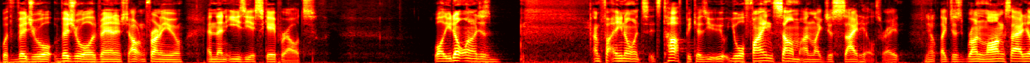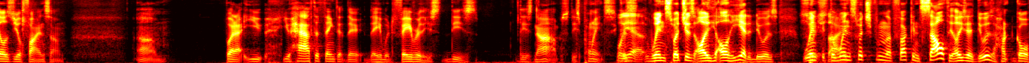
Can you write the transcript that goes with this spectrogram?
with visual visual advantage out in front of you and then easy escape routes. Well, you don't want to just I'm fine. You know, it's it's tough because you you will find some on like just side hills, right? Yep. Like just run long side hills, you'll find some. Um, but you you have to think that they they would favor these these these knobs, these points. Well, yeah. Wind switches. All he, all he had to do was. Switch If the wind switched from the fucking south, all he had to do is go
